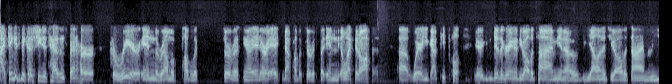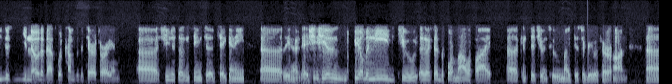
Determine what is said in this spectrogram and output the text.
I think it's because she just hasn't spent her career in the realm of public service, you know, or eh, not public service, but in elected office uh, where you got people disagreeing with you all the time, you know, yelling at you all the time. I mean, you just you know that that's what comes with the territory, and uh, she just doesn't seem to take any. Uh, you know, she she doesn't feel the need to, as I said before, mollify uh, constituents who might disagree with her on uh,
